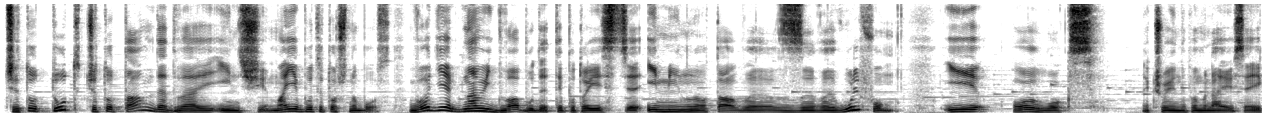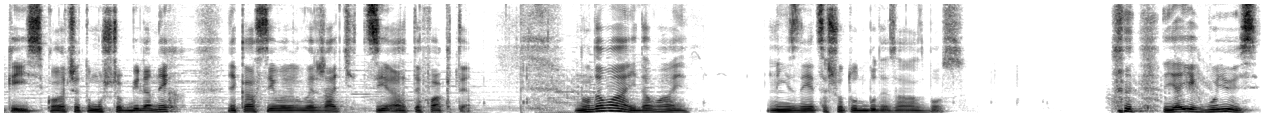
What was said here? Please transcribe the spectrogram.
Чи то тут, чи то там, де двері інші, має бути точно бос. Вроді як навіть два буде. Типу, то є і Мінотав з Вервульфом, і Орлокс, якщо я не помиляюся, якийсь. Коротше, тому що біля них якраз і лежать ці артефакти. Ну давай, давай. Мені здається, що тут буде зараз бос. Я їх боюсь.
